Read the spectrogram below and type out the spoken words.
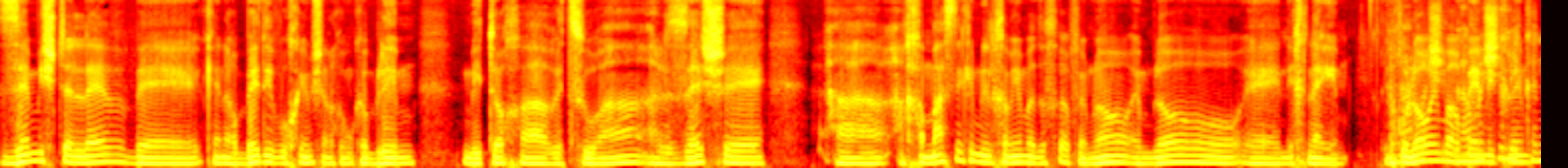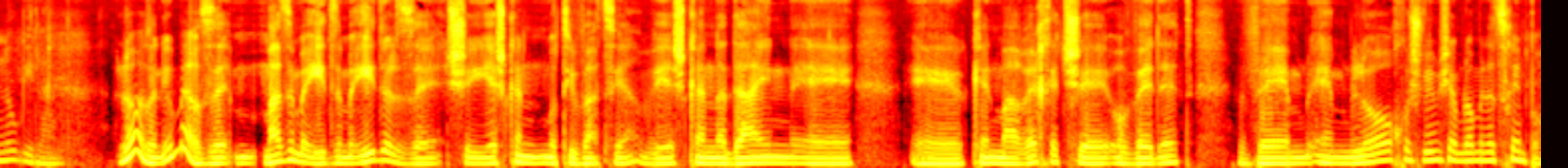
זה משתלב בכן הרבה דיווחים שאנחנו מקבלים מתוך הרצועה על זה שהחמאסניקים נלחמים עד הסוף, הם לא, הם לא אה, נכנעים. אנחנו לא רואים הרבה למה מקרים. שהם יקנו גלעד? לא, אז אני אומר, זה, מה זה מעיד? זה מעיד על זה שיש כאן מוטיבציה, ויש כאן עדיין, אה, כן, מערכת שעובדת, והם הם לא חושבים שהם לא מנצחים פה.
